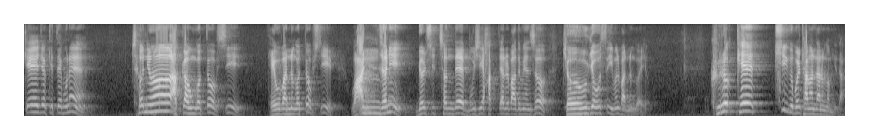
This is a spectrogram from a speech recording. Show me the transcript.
깨졌기 때문에 전혀 아까운 것도 없이 대우받는 것도 없이 완전히 멸시천대 무시 학대를 받으면서 겨우겨우 쓰임을 받는 거예요. 그렇게 취급을 당한다는 겁니다.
